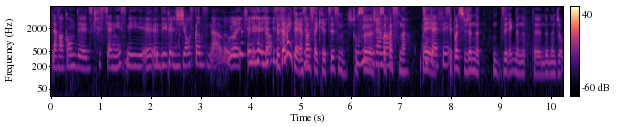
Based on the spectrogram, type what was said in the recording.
la rencontre de- du christianisme et euh, des religions scandinaves. Oui, C'est tellement intéressant le syncrétisme. Je trouve Oui, ça, je trouve ça vraiment. fascinant. Tout Mais à fait. c'est pas le sujet de notre direct de notre de notre jour.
